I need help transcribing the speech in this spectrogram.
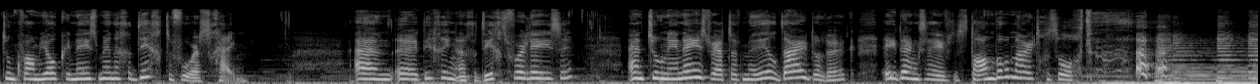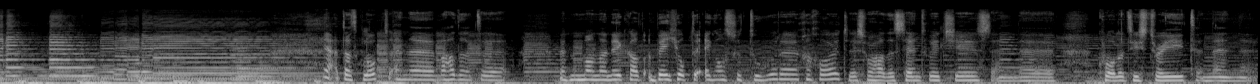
toen kwam Jook ineens met een gedicht tevoorschijn. En die ging een gedicht voorlezen. En toen ineens werd het me heel duidelijk. Ik denk, ze heeft de stamboom uitgezocht. Ja, dat klopt. En uh, we hadden het... Uh, met mijn man en ik had een beetje op de Engelse tour uh, gegooid. Dus we hadden sandwiches en Quality Street. En, en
